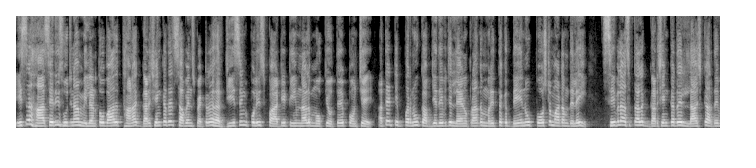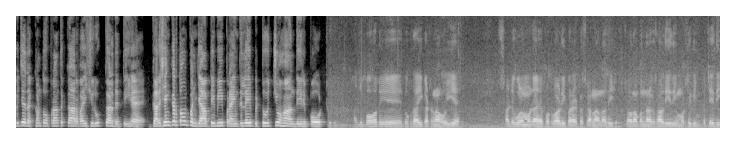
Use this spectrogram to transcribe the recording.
ਇਸ ਹਾਦਸੇ ਦੀ ਸੂਚਨਾ ਮਿਲਣ ਤੋਂ ਬਾਅਦ ਥਾਣਾ ਗੜਸ਼ੰਕਰ ਦੇ sub inspector Harjeet Singh police party team ਨਾਲ ਮੌਕੇ ਉੱਤੇ ਪਹੁੰਚੇ ਅਤੇ ਟਿੱਪਰ ਨੂੰ ਕਬਜ਼ੇ ਦੇ ਵਿੱਚ ਲੈਣ ਉਪਰੰਤ ਮ੍ਰਿਤਕ ਦੇਹ ਨੂੰ ਪੋਸਟਮਾਰਟਮ ਦੇ ਲਈ ਸਿਵਲ ਹਸਪਤਾਲ ਗੜਸ਼ੰਕਰ ਦੇ ਲਾਸ਼ ਘਰ ਦੇ ਵਿੱਚ ਰੱਖਣ ਤੋਂ ਉਪਰੰਤ ਕਾਰਵਾਈ ਸ਼ੁਰੂ ਕਰ ਦਿੱਤੀ ਹੈ। ਗੜਸ਼ੰਕਰ ਤੋਂ ਪੰਜਾਬ ਟੀਵੀ ਪ੍ਰਾਈਮ ਦੇ ਲਈ ਬਿੱਟੂ ਚੌਹਾਨ ਦੀ ਰਿਪੋਰਟ। ਅੱਜ ਬਹੁਤ ਹੀ ਦੁਖਦਾਈ ਘਟਨਾ ਹੋਈ ਹੈ। ਸਾਡੇ ਕੋਲ ਮੁੰਡਾ ਇਹ ਫੁੱਟਬਾਲ ਦੀ ਪ੍ਰੈਕਟਿਸ ਕਰਨ ਆਉਂਦਾ ਸੀ 14 15 ਕੁ ਸਾਲ ਦੀ ਇਹਦੀ ਉਮਰ ਸੀਗੀ ਬੱਚੇ ਦੀ।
